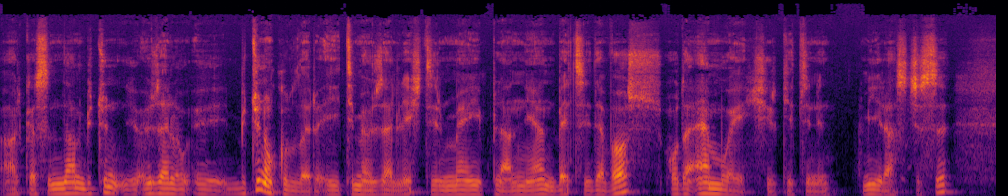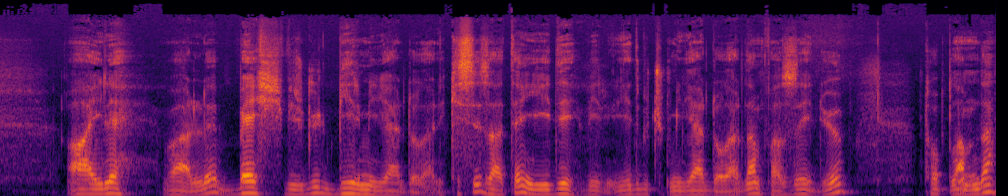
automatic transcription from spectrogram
Arkasından bütün özel e, bütün okulları eğitimi özelleştirmeyi planlayan Betsy DeVos, o da Amway şirketinin mirasçısı. Aile varlığı 5,1 milyar dolar. İkisi zaten 7 7,5 milyar dolardan fazla ediyor. Toplamda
